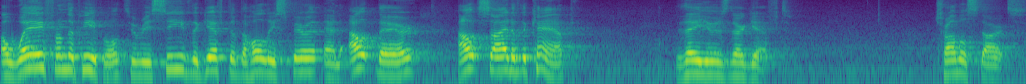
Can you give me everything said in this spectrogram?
away from the people, to receive the gift of the Holy Spirit. And out there, outside of the camp, they use their gift. Trouble starts.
